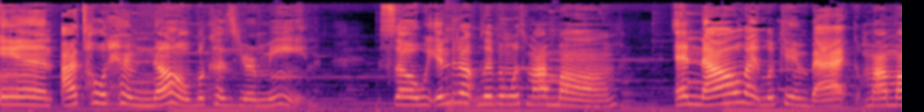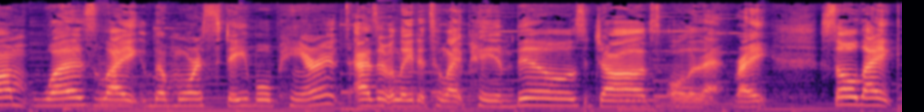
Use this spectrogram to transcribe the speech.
And I told him no because you're mean. So we ended up living with my mom and now like looking back my mom was like the more stable parent as it related to like paying bills jobs all of that right? So like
